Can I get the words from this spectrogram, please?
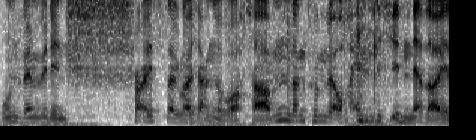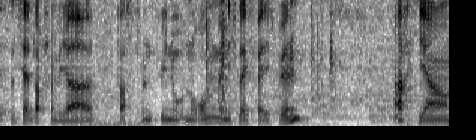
Und wenn wir den Scheiß da gleich angebracht haben, dann können wir auch endlich in Nether. Jetzt ist ja doch schon wieder fast fünf Minuten rum, wenn ich gleich fertig bin. Ach ja.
